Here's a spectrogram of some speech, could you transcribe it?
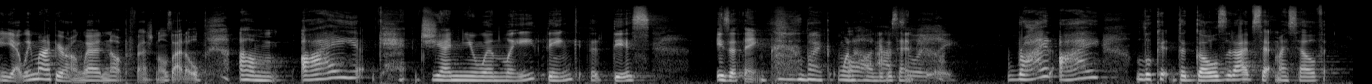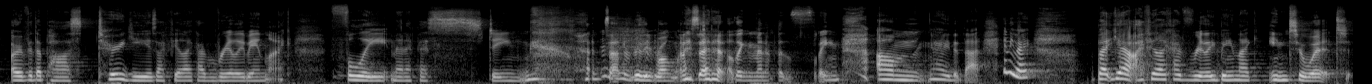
Yeah, we might be wrong. We're not professionals at all. Um, I genuinely think that this is a thing, like 100%. Oh, absolutely. Right? I look at the goals that I've set myself over the past two years. I feel like I've really been like fully manifesting. that sounded really wrong when I said it. I was like manifesting. Um, I hated that. Anyway, but yeah, I feel like I've really been like into it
